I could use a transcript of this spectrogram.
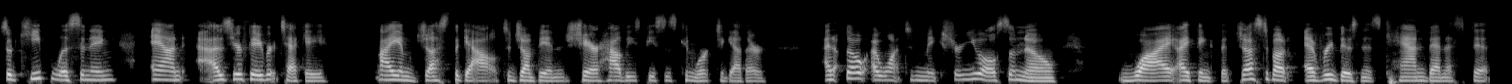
So keep listening. And as your favorite techie, I am just the gal to jump in and share how these pieces can work together. And so I want to make sure you also know why I think that just about every business can benefit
